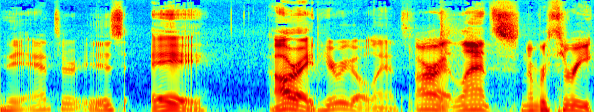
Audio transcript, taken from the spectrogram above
The answer is A. All right, here we go, Lance. All right, Lance, number three.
